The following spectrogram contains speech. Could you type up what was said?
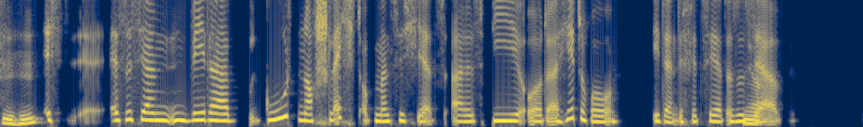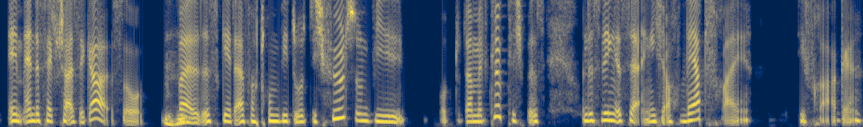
Mhm. Ich, es ist ja weder gut noch schlecht, ob man sich jetzt als bi oder hetero identifiziert. Also es ist ja. ja im Endeffekt scheißegal so, mhm. weil es geht einfach darum, wie du dich fühlst und wie ob du damit glücklich bist. Und deswegen ist ja eigentlich auch wertfrei die Frage.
